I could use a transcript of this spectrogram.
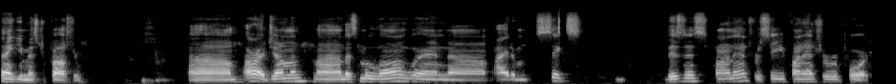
Thank you, Mr. Foster. Um, all right, gentlemen, uh, let's move on. We're in uh, item six, business finance, receive financial report.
